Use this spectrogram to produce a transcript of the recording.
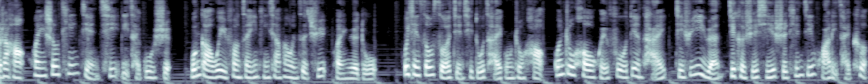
上好，欢迎收听减七理财故事，文稿我已放在音频下方文字区，欢迎阅读。微信搜索“减七独裁公众号，关注后回复“电台”，仅需一元即可学习十天精华理财课，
